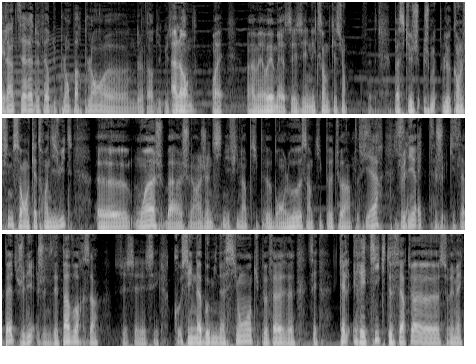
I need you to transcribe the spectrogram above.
et l'intérêt de faire du plan par plan euh, de la part de Gus Van Alors, Sant? Ah mais ouais, mais c'est c'est une excellente question fait. Parce que je, je me- le, quand le film sort en 98, euh, moi, je, bah, je suis un jeune cinéphile un petit peu branlos, un petit peu, tu vois, un peu fier. Qui je veux dire, je, qui se la pète. Je dis, je ne vais pas voir ça. C'est- une abomination. Tu peux faire. C'est quel hérétique de faire, tu vois, euh, ce remake.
